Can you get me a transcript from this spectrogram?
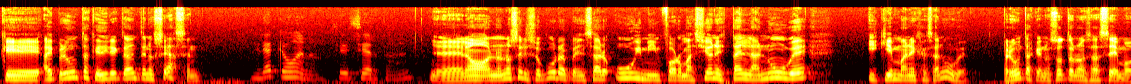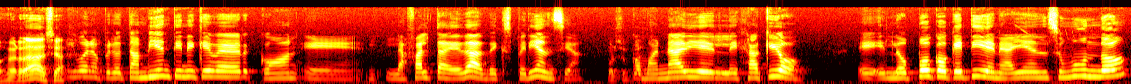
que hay preguntas que directamente no se hacen. Mirá qué bueno, sí es cierto. ¿eh? Eh, no, no, no se les ocurre pensar, uy, mi información está en la nube y quién maneja esa nube. Preguntas que nosotros nos hacemos, ¿verdad? y bueno, pero también tiene que ver con eh, la falta de edad, de experiencia. Por supuesto. Como a nadie le hackeó lo poco que tiene ahí en su mundo,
